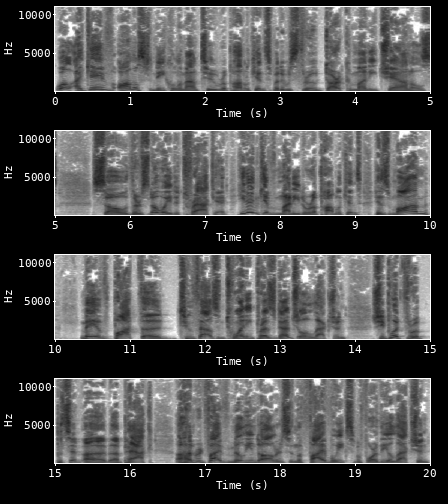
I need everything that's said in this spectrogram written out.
well, I gave almost an equal amount to Republicans, but it was through dark money channels. So there's no way to track it. He didn't give money to Republicans. His mom may have bought the 2020 presidential election. She put through a, Pacific, uh, a PAC $105 million in the five weeks before the election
